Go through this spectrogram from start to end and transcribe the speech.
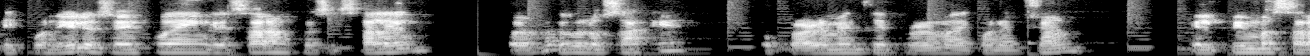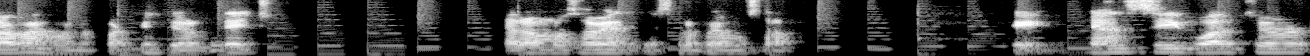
disponible, ustedes pueden ingresar aunque se salgan, o el juego lo saque, o probablemente el problema de conexión, el pin va a estar abajo, en la parte inferior derecha. Ya lo vamos a ver, ya se lo voy a mostrar. Ok, Nancy, Walter,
